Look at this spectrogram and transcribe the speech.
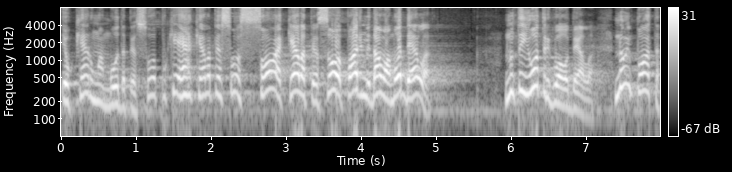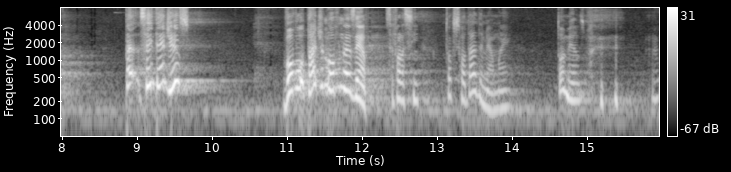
Eu quero um amor da pessoa porque é aquela pessoa, só aquela pessoa pode me dar o amor dela. Não tem outra igual dela. Não importa. Você entende isso? Vou voltar de novo no exemplo. Você fala assim: estou com saudade da minha mãe. Estou mesmo.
